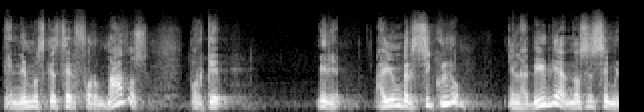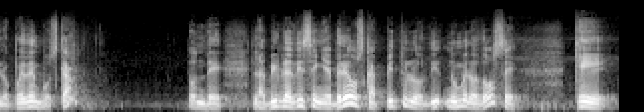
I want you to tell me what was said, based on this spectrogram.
tenemos que ser formados. Porque, mire, hay un versículo en la Biblia, no sé si me lo pueden buscar, donde la Biblia dice en Hebreos capítulo número 12 que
